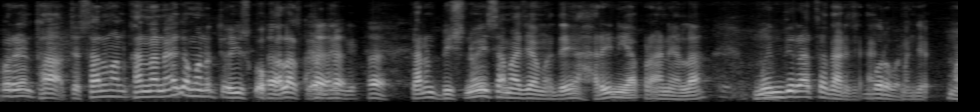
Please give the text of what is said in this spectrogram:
पर्यंत हा ते सलमान खानला नाही का म्हणत तो इसको खलास कर देंगे. कारण बिष्णोई समाजामध्ये हरिण या प्राण्याला मंदिराचा दर्जा आहे. बरोबर. म्हणजे म,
